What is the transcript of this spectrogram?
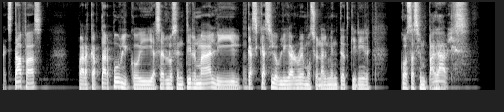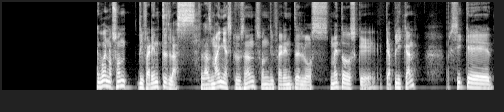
a estafas, para captar público y hacerlo sentir mal y casi casi obligarlo emocionalmente a adquirir cosas impagables. Y bueno, son diferentes las, las mañas que usan, son diferentes los métodos que, que aplican. Así que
